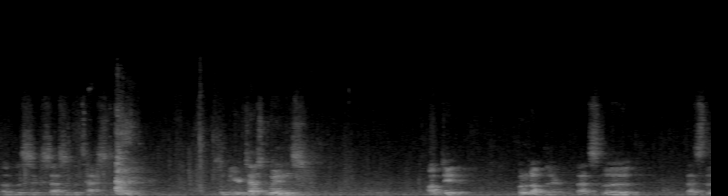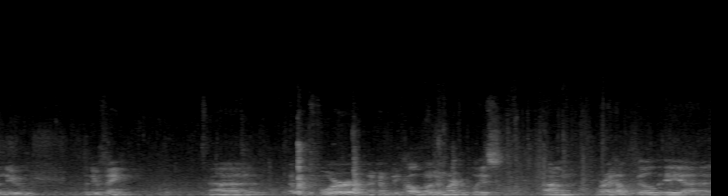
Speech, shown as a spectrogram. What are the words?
of the success of the test. So when your test wins, update it, put it up there. That's the, that's the new, the new thing. Uh, I worked for a company called Mojo Marketplace, um, where I helped build a, uh,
